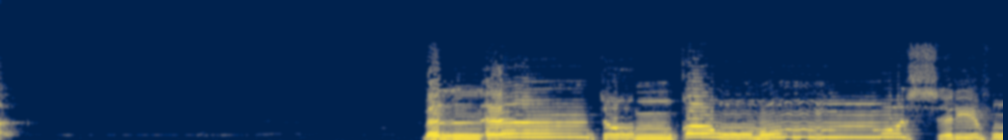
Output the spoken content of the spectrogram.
ۚ. بَلْ أَنتُمْ قَوْمٌ مُّسْرِفُونَ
